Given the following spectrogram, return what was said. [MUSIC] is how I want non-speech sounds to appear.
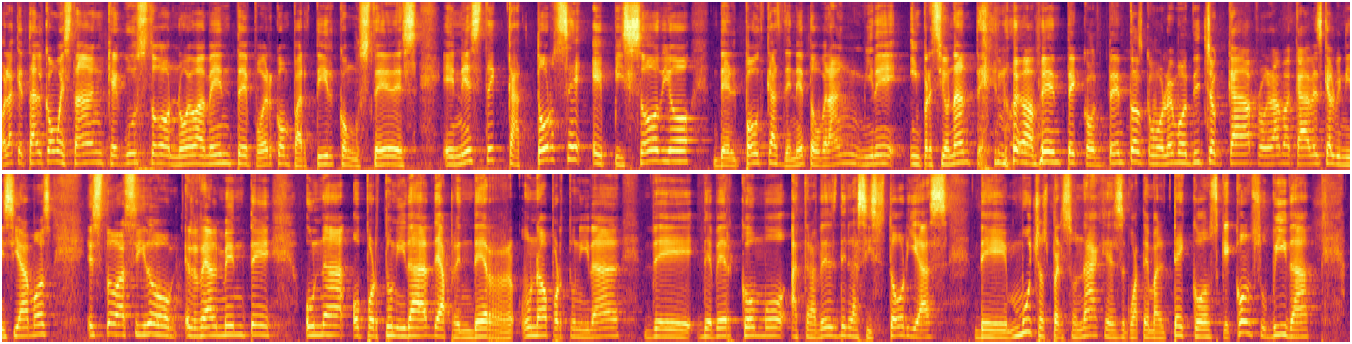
Hola, ¿qué tal? ¿Cómo están? Qué gusto nuevamente poder compartir con ustedes en este 14 episodio del podcast de Neto Brand. Mire, impresionante, [LAUGHS] nuevamente contentos, como lo hemos dicho cada programa, cada vez que lo iniciamos. Esto ha sido realmente una oportunidad de aprender, una oportunidad de, de, ver cómo a través de las historias de muchos personajes guatemaltecos que con su vida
